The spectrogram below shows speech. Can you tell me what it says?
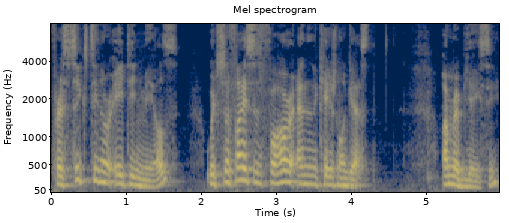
for 16 or 18 meals, which suffices for her and an occasional guest. Amr Yesi,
